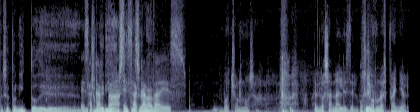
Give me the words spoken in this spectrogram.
ese tonito de, esa chulería carta, institucional. Esa carta es bochornosa en los anales del bochorno Sí. español.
